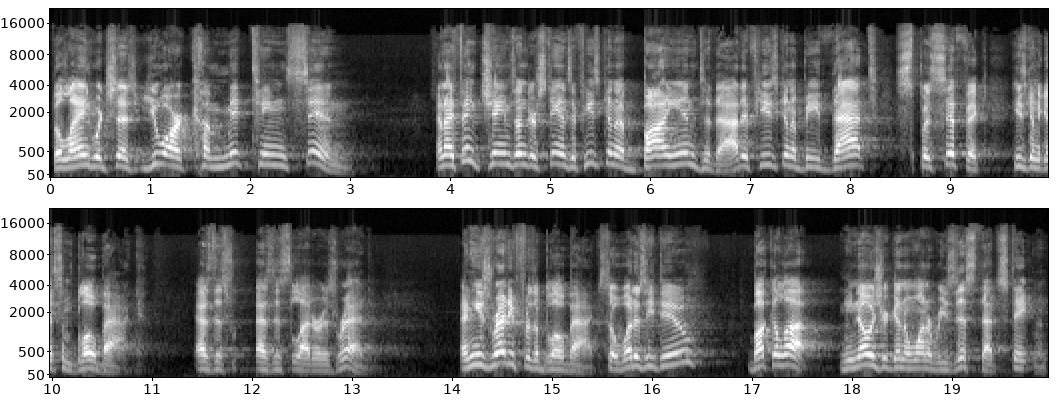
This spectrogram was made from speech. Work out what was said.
the language says you are committing sin. And I think James understands if he's going to buy into that, if he's going to be that specific, he's going to get some blowback as this, as this letter is read. And he's ready for the blowback. So what does he do? Buckle up. He knows you're going to want to resist that statement.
